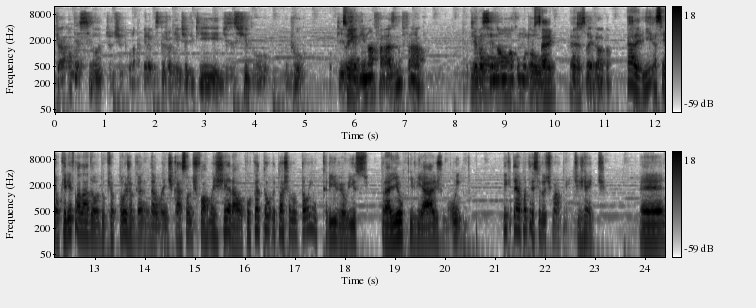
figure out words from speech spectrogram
Já aconteceu, de, tipo, na primeira vez que eu joguei, eu tive que desistir do, do jogo. Porque Sim. eu cheguei numa fase muito fraco. Porque não, você não acumulou consegue. postos é. legal. Então. Cara, e assim, eu queria falar do, do que eu tô jogando, dar uma indicação de forma geral, porque eu tô, eu tô achando tão incrível isso, para eu que viajo muito. O que, que tem acontecido ultimamente, gente? É,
